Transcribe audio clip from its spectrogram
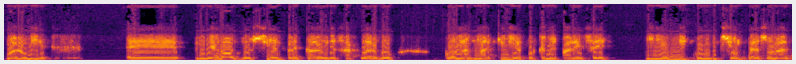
Bueno, mire, eh, primero, yo siempre he estado en desacuerdo con las marquillas porque me parece, y es mi convicción personal,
